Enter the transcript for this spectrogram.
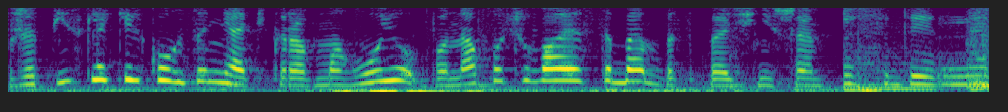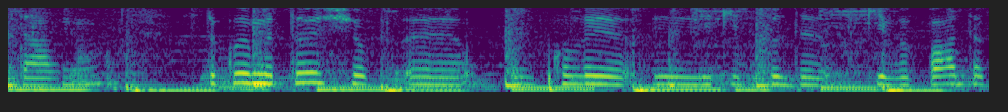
Вже після кількох занять кравмагою вона почуває себе безпечніше. сюди недавно з такою метою, щоб е, коли е, якийсь буде такий випадок,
